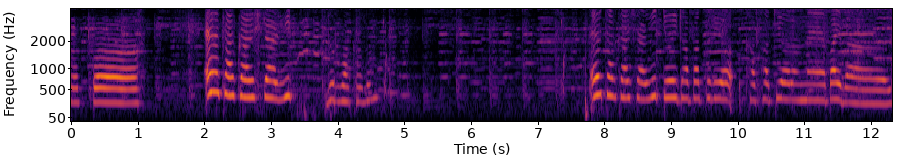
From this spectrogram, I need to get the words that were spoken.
Hoppa. Evet arkadaşlar vid dur bakalım. Evet arkadaşlar videoyu kapatıyor, kapatıyorum ve bay bay.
